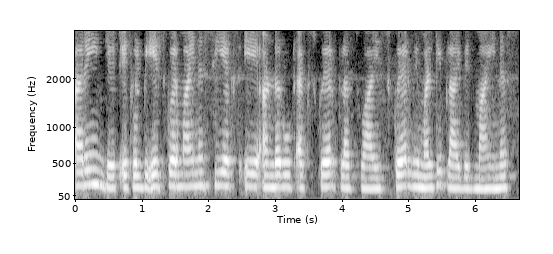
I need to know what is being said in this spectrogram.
arrange it, it will be a square minus cx a under root x square plus y square. We multiply with minus,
